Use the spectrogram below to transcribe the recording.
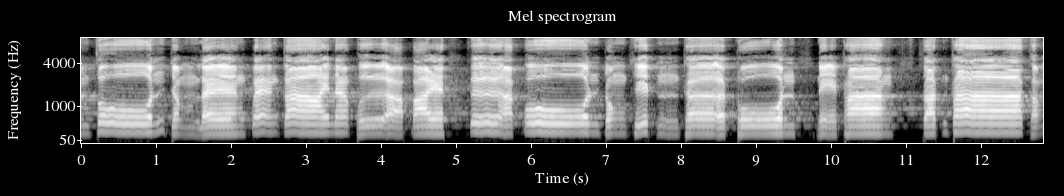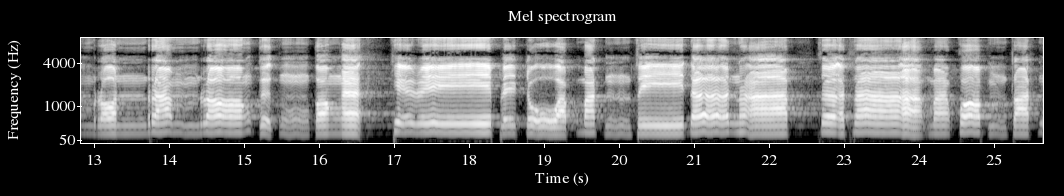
มสูญจำแรงแป้งกายนักเพื่อไปเกื้อกูลจงคิดเถิดทูลในทาง ศรัทธาคำรนร่ำร้องกึกกองคิรีประจวบมัดสีเดินหาบ เสื้อซามาพบสัตว์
